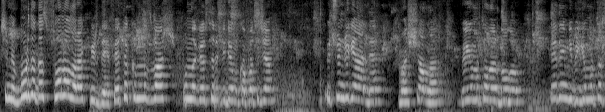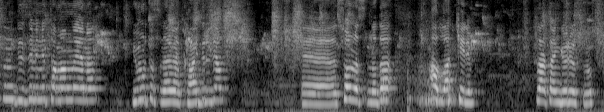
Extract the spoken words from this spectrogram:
Şimdi burada da son olarak bir DF takımımız var. Bunu da gösterip videomu kapatacağım. Üçüncü geldi. Maşallah. Ve yumurtaları dolu. Dediğim gibi yumurtasının dizimini tamamlayana yumurtasını hemen kaydıracağım. Ee, sonrasında da Allah kerim. Zaten görüyorsunuz.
